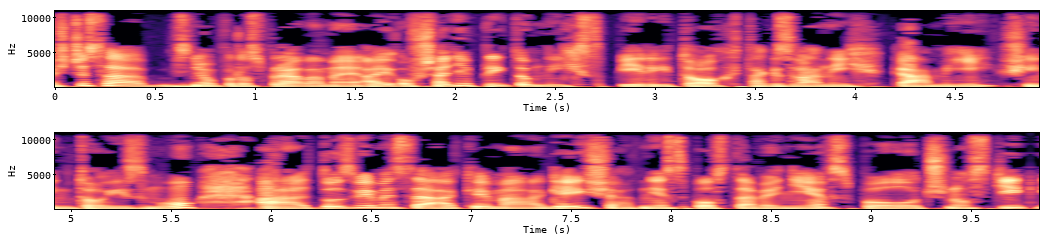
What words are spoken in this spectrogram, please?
ešte sa s ňou porozprávame aj o všade prítomných spiritoch, tzv. kami, šintoizmu. A dozvieme sa, aké má gejša dnes postavenie v spoločnosti,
